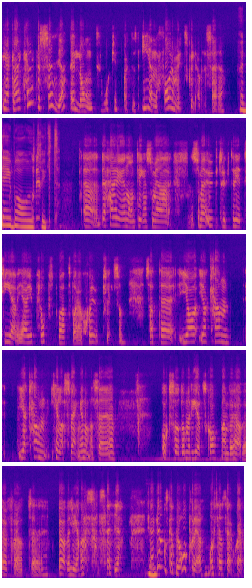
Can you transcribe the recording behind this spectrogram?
jag, kan, jag kan inte säga att det är långtråkigt faktiskt. Enformigt skulle jag vilja säga. Ja, det är ju bra uttryckt. Eh, Det här är ju någonting som jag, som jag uttryckte i tv. Jag är ju proffs på att vara sjuk. Liksom. Så att eh, jag, jag, kan, jag kan hela svängen om man säger. Också de redskap man behöver för att eh, överleva så att säga. Jag är ganska bra på det måste jag säga själv.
